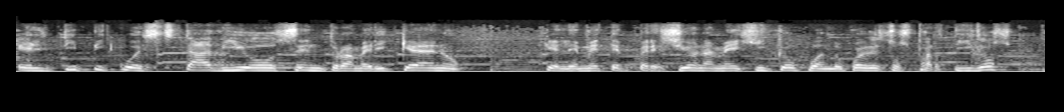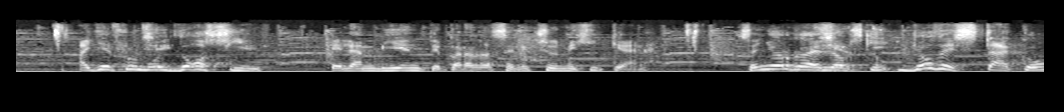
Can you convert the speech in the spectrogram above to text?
el típico estadio centroamericano que le mete presión a México cuando juega estos partidos, ayer fue muy dócil el ambiente para la selección mexicana. Señor Brailovsky, yo destaco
